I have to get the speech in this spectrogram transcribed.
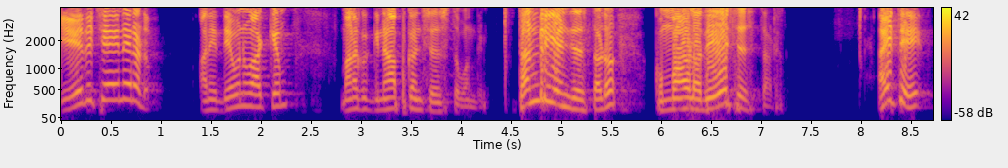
ఏది చేయనేరడు అని దేవుని వాక్యం మనకు జ్ఞాపకం చేస్తూ ఉంది. తండ్రి ఏం చేస్తాడో? కుమారుడు అదే చేస్తాడు. అయితే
